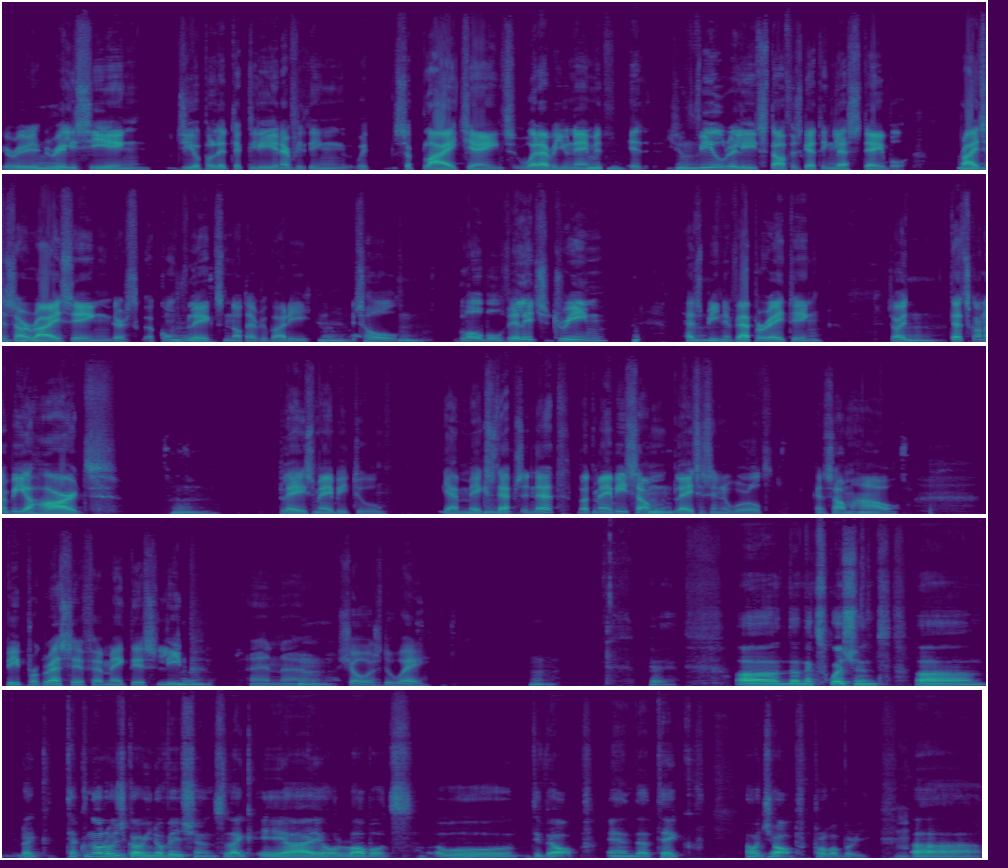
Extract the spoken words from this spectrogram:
you're re- Mm. really seeing geopolitically and everything with supply chains, whatever you name it, Mm. it you Mm. feel really stuff is getting less stable. Prices are Mm. rising. There's uh, mm-hmm. conflicts. Not everybody. Mm. This whole global village dream has been evaporating. So it, that's gonna be a hard place maybe to yeah make steps in that. But maybe some places in the world can somehow be progressive and make this leap and uh, show us the way. Okay. Uh, the next question, um, like technological innovations like AI or robots will develop and uh, take our job probably, Hmm. uh,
